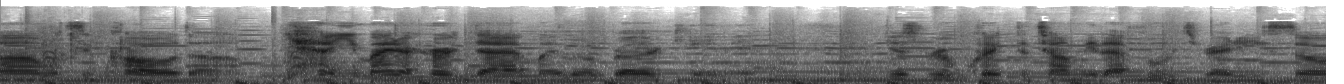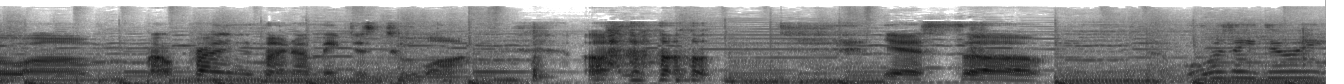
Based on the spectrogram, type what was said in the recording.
Um, what's it called? Um, yeah, you might have heard that. My little brother came in just real quick to tell me that food's ready. So, um, I'll probably might not make this too long. Uh, yes, uh, what was I doing?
